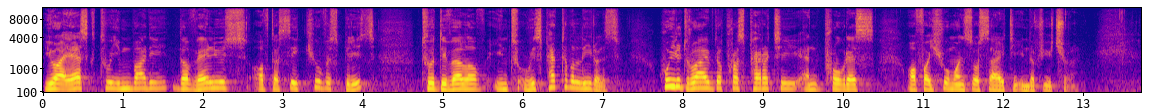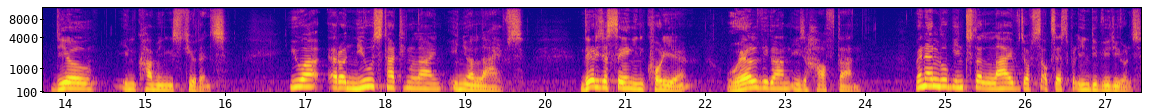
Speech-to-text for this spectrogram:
you are asked to embody the values of the C-Cube spirit to develop into respectable leaders who will drive the prosperity and progress of a human society in the future. Dear incoming students, you are at a new starting line in your lives. There is a saying in Korea, well begun is half done. When I look into the lives of successful individuals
